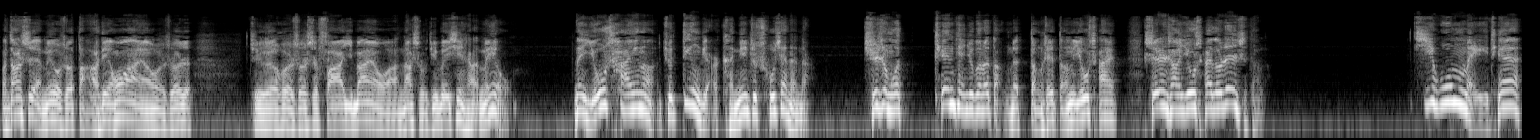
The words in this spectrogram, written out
我当时也没有说打个电话呀，或者说是。这个或者说是发 email 啊，拿手机微信啥的没有，那邮差呢就定点肯定就出现在那儿。徐志摩天天就搁那等着，等谁？等那邮差。时间长，邮差都认识他了，几乎每天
